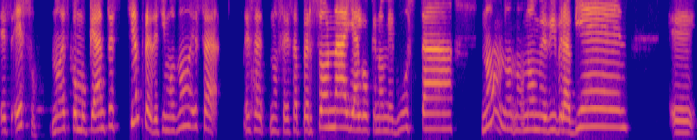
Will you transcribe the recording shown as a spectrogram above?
es eso, ¿no? Es como que antes siempre decimos, ¿no? Esa, esa, no sé, esa persona, hay algo que no me gusta, ¿no? No, no, no me vibra bien, eh,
